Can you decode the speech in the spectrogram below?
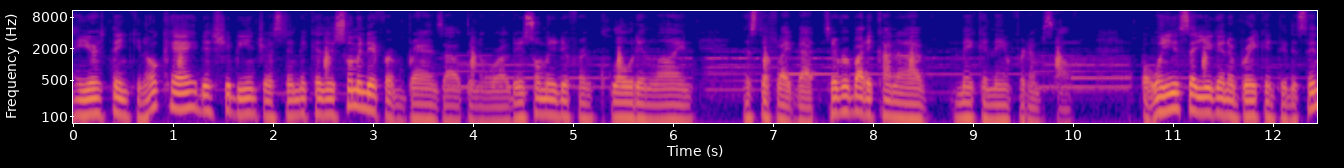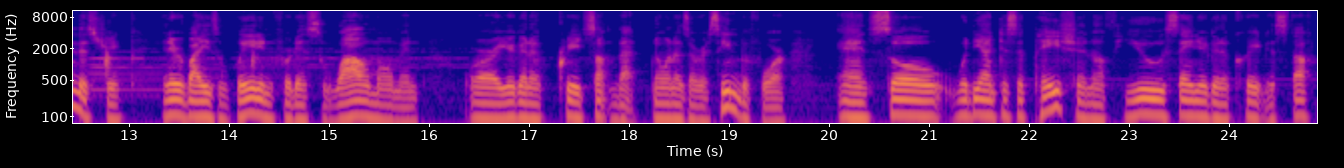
and you're thinking, okay, this should be interesting because there's so many different brands out in the world. There's so many different clothing line and stuff like that. So everybody kind of make a name for themselves. But when you say you're gonna break into this industry and everybody's waiting for this wow moment, or you're gonna create something that no one has ever seen before, and so with the anticipation of you saying you're gonna create this stuff,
